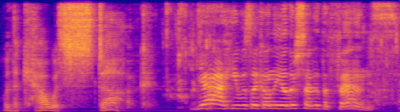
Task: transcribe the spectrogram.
When the cow was stuck. Yeah, he was like on the other side of the fence.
